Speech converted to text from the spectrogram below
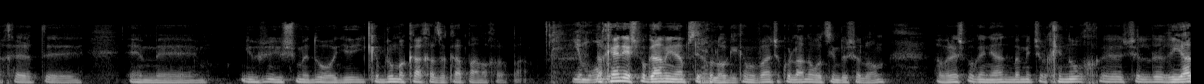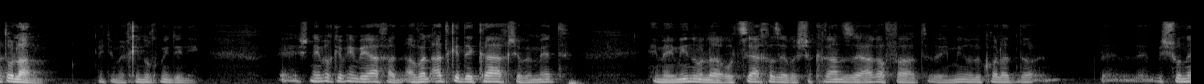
אחרת אה, הם יושמדו, או יקבלו מכה חזקה פעם אחר פעם. יאמרו... לכן יש פה גם עניין פסיכולוגי, כן. כמובן שכולנו רוצים בשלום, אבל יש פה גם עניין באמת של חינוך, של ראיית עולם, הייתי אומר, חינוך מדיני. שני מרכיבים ביחד, אבל עד כדי כך שבאמת... הם האמינו לרוצח הזה והשקרן הזה, ערפאת, והאמינו לכל הדבר, משונה,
